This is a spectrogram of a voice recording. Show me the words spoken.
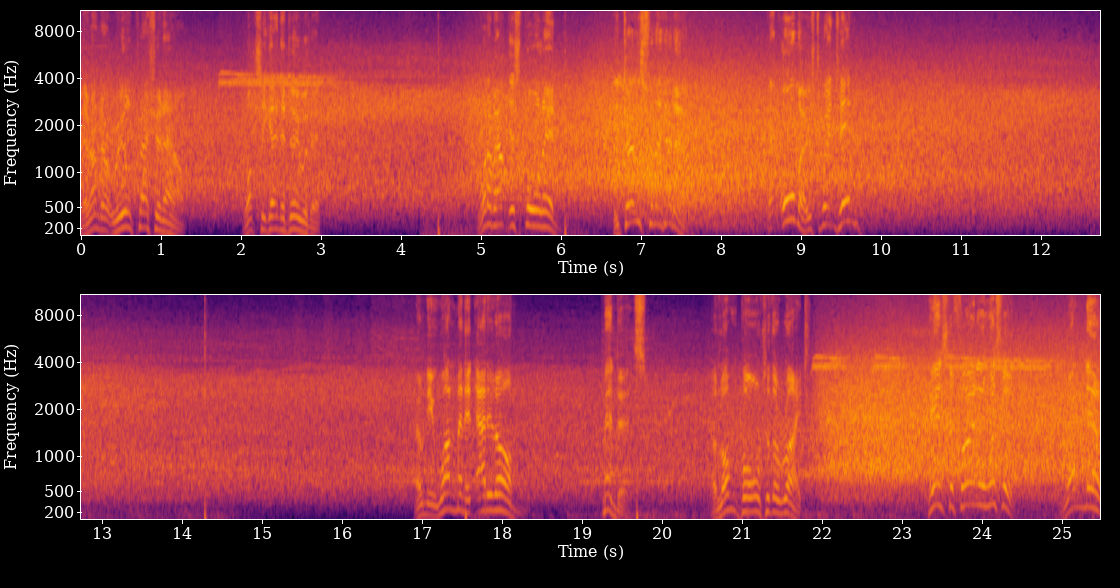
They're under real pressure now. What's he going to do with it? What about this ball in? He goes for the header. That almost went in. Only one minute added on. Mendes. A long ball to the right. Here's the final whistle. 1-0.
